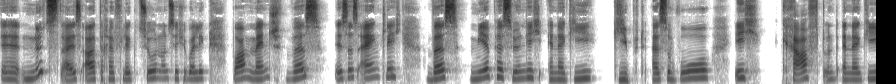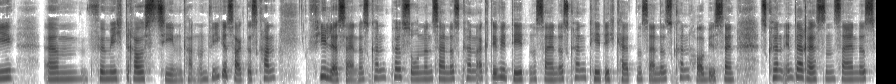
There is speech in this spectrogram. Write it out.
äh, nützt als Art Reflexion und sich überlegt, boah, Mensch, was ist es eigentlich, was mir persönlich Energie gibt? Also wo ich Kraft und Energie ähm, für mich draus ziehen kann. Und wie gesagt, das kann vieles sein. Das können Personen sein, das können Aktivitäten sein, das können Tätigkeiten sein, das können Hobbys sein, es können Interessen sein, das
